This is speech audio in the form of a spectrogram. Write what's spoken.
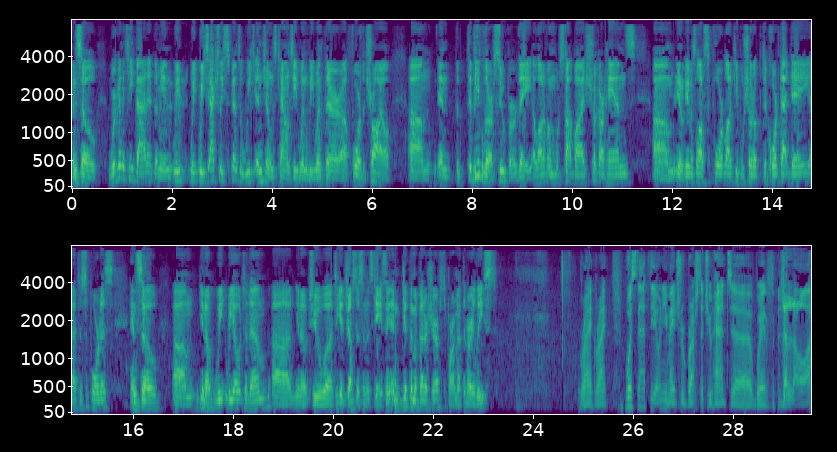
And so we're going to keep at it. I mean, we, we, we actually spent a week in Jones County when we went there uh, for the trial. Um, and the, the people there are super. They, a lot of them would stop by, shook our hands, um, you know, gave us a lot of support. A lot of people showed up to court that day uh, to support us, and so um, you know, we, we owe it to them, uh, you know, to uh, to get justice in this case and, and, get them a better sheriff's department at the very least. Right, right. Was that the only major brush that you had uh, with the law?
